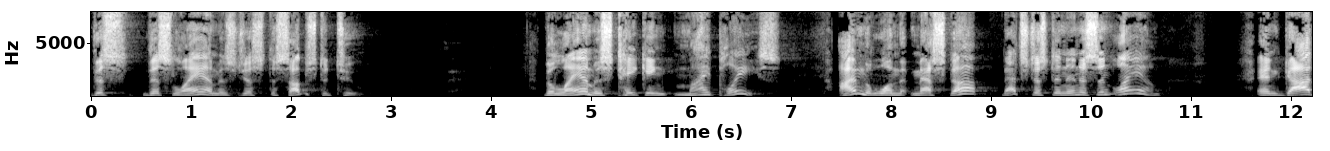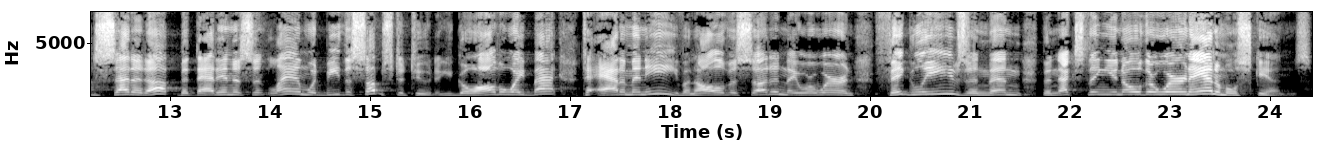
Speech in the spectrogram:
This, this lamb is just the substitute. The lamb is taking my place. I'm the one that messed up. That's just an innocent lamb. And God set it up that that innocent lamb would be the substitute. You go all the way back to Adam and Eve, and all of a sudden they were wearing fig leaves, and then the next thing you know, they're wearing animal skins.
